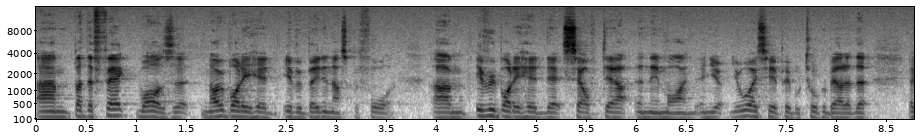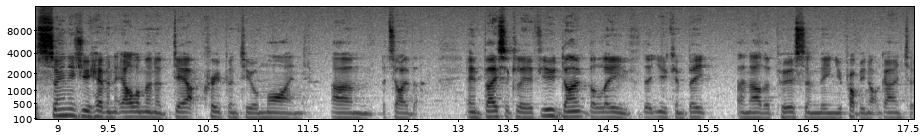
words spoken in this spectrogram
Um, but the fact was that nobody had ever beaten us before um, everybody had that self doubt in their mind. And you, you always hear people talk about it that as soon as you have an element of doubt creep into your mind, um, it's over. And basically, if you don't believe that you can beat another person, then you're probably not going to.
